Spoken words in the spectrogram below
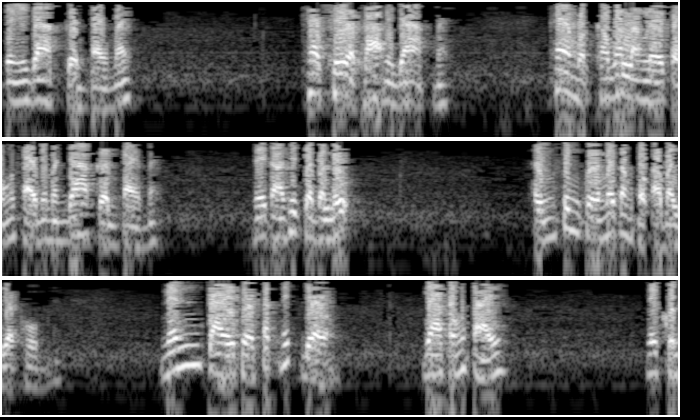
อย่างนี้ยากเกินไปไหมแค่เชื่อพระนี่ยากไหมแค่หมดคำว่าลังเลสงสัยนี่มันยากเกินไปไหมในการที่จะบรรลุ ถึงซึ่งตัวไม่ต้องตกอบายภูมิ เน้นใจเธอสักนิดเดียว อย่าสงสัย ในคุณ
